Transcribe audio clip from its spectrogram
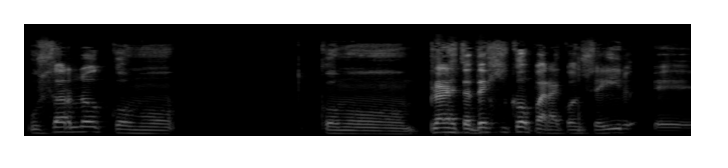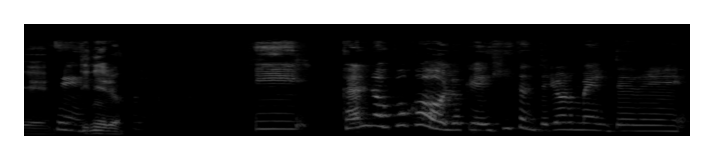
usarlo como, como plan estratégico para conseguir eh, dinero. Y cambiando un poco lo que dijiste anteriormente de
